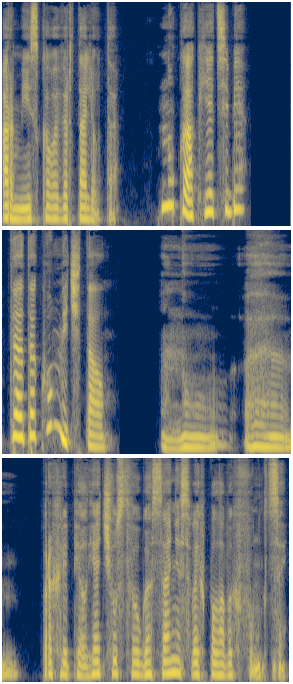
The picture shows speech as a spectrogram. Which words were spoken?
армейского вертолета. «Ну как я тебе? Ты о таком мечтал?» «Ну, эм...» — прохрипел я, чувствуя угасание своих половых функций.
